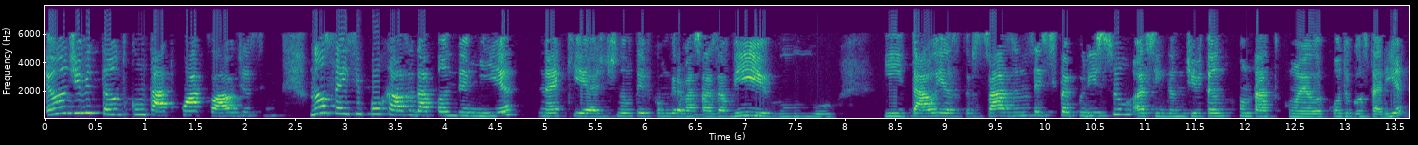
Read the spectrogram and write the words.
eu não tive tanto contato com a Cláudia, assim. Não sei se por causa da pandemia, né, que a gente não teve como gravar as fases ao vivo e tal, e as outras fases, eu não sei se foi por isso, assim, que eu não tive tanto contato com ela quanto eu gostaria.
